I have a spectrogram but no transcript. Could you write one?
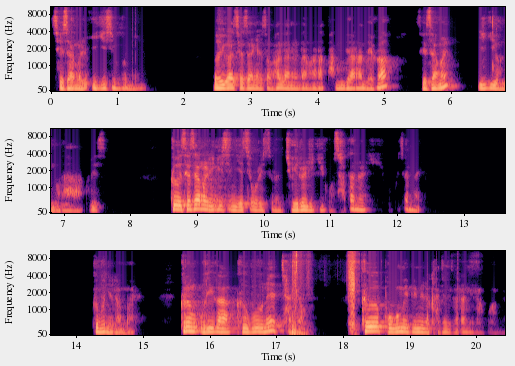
세상을 이기신 분이에요. 너희가 세상에서 환란을 당하나 담대하라 내가 세상을 이기었노라 그랬어요. 그 세상을 이기신 예수 그리스도는 죄를 이기고 사단을 이기고 그잖아요. 그분이란 말이에요. 그럼 우리가 그분의 자녀, 그 복음의 비밀을 가진 사람이라고 하면은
